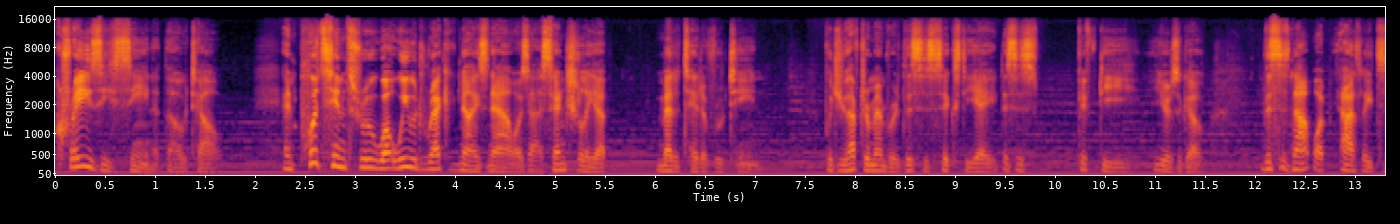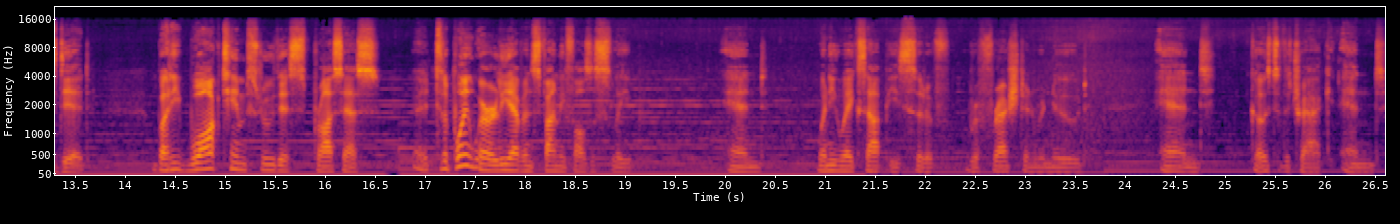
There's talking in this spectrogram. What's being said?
crazy scene at the hotel and puts him through what we would recognize now as essentially a meditative routine. But you have to remember, this is 68, this is 50 years ago. This is not what athletes did. But he walked him through this process uh, to the point where Lee Evans finally falls asleep. And when he wakes up, he's sort of refreshed and renewed and goes to the track and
